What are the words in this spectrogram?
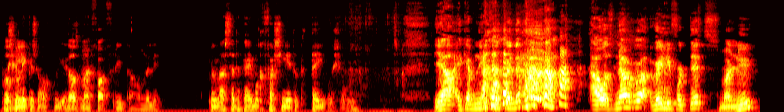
Pusje mijn, likken is wel goed. dat is mijn favoriete handeling. Ik ben tijd ook helemaal gefascineerd op de tepels, jongen. Ja, ik heb nu ook een... I was never really for tits, maar nu...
